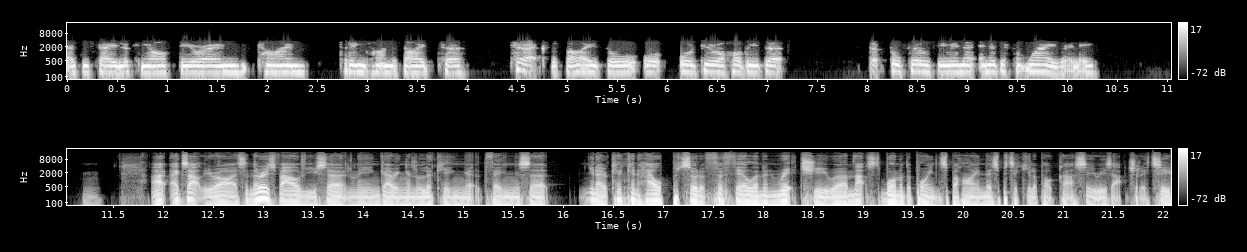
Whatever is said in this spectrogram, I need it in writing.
as you say looking after your own time putting time aside to to exercise or, or, or do a hobby that that fulfills you in a in a different way, really. Exactly right, and there is value certainly in going and looking at things that you know can, can help sort of fulfill and enrich you um, that's one of the points behind this particular podcast series actually to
